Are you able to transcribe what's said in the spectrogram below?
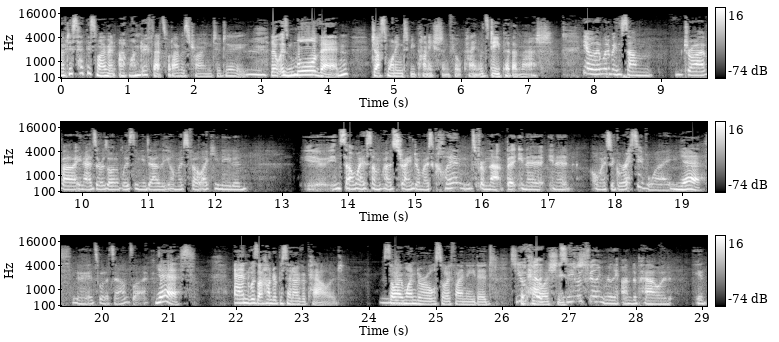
I've just had this moment. I wonder if that's what I was trying to do. Mm. That was more than just wanting to be punished and feel pain. It was deeper than that. Yeah, well, there would have been some driver, you know, as a result of losing your dad that you almost felt like you needed, you know, in some way, some kind of strange, almost cleanse from that, but in a, in a, almost aggressive way. Yes. You know, it's what it sounds like. Yes. And was 100% overpowered. Mm. So I wonder also if I needed so the power feeling, shift. So you were feeling really underpowered at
